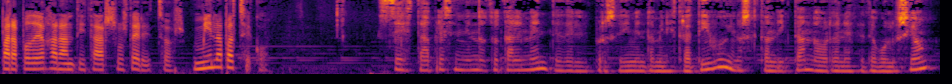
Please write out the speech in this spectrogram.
para poder garantizar sus derechos. Mila Pacheco se está prescindiendo totalmente del procedimiento administrativo y no se están dictando órdenes de devolución,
